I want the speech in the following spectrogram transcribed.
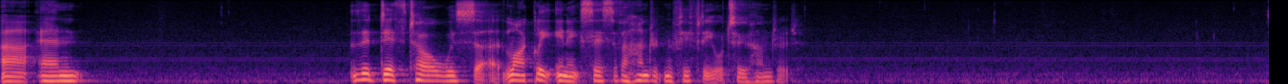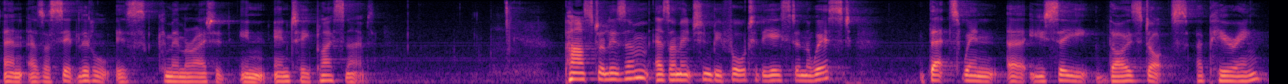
uh, and the death toll was uh, likely in excess of 150 or 200. And as I said, Little is commemorated in NT place names. Pastoralism, as I mentioned before, to the east and the west, that's when uh, you see those dots appearing.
